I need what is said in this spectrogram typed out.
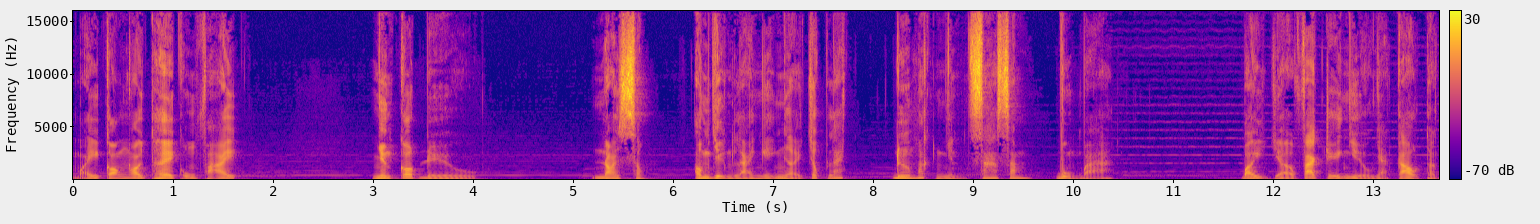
Mấy con nói thế cũng phải. Nhưng có điều... Nói xong, Ông dừng lại nghĩ ngợi chốc lát, đưa mắt nhìn xa xăm, buồn bã. Bây giờ phát triển nhiều nhà cao tầng,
